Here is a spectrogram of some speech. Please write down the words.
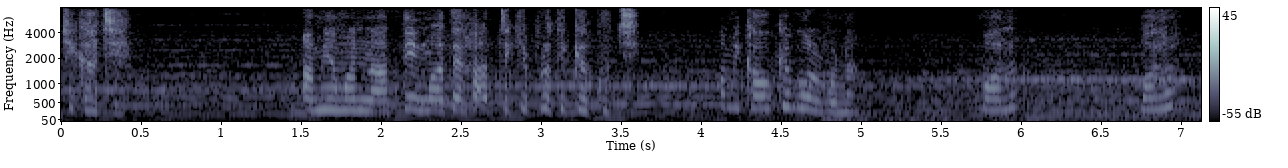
ঠিক আছে। আমি আমার নাতির মাথায় হাত থেকে প্রতিজ্ঞা করছি। আমি কাউকে বলব না। বলো বলো।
